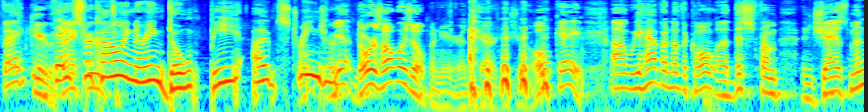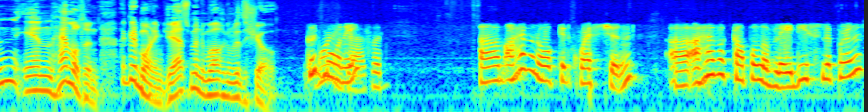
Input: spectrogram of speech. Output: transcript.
Thank you. Thanks Thank for you. calling, Noreen. Don't be a stranger. Yeah, doors always open here at the Garden Show. Okay, uh, we have another call. Uh, this from Jasmine in Hamilton. Uh, good morning, Jasmine. Welcome to the show. Good morning. Jasmine. Um, I have an orchid question. Uh, I have a couple of lady slippers,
